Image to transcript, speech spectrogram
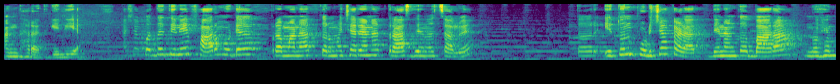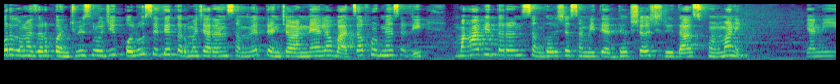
अंधारात गेली आहे अशा पद्धतीने फार मोठ्या प्रमाणात कर्मचाऱ्यांना त्रास देणं चालू आहे. तर इथून पुढच्या काळात दिनांक बारा नोव्हेंबर दोन हजार पंचवीस रोजी पलूस येथे कर्मचाऱ्यांसमवेत त्यांच्या अन्यायाला वाचा फोडण्यासाठी महावितरण संघर्ष समिती अध्यक्ष श्रीदास होणमाणे यांनी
